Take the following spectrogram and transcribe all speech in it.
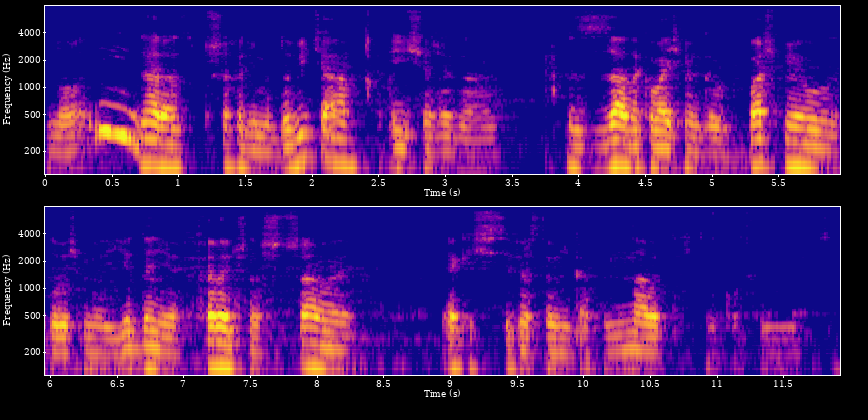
No i zaraz przechodzimy do bicia i się żegnamy. Zaatakowaliśmy go w 8, zdobyliśmy jedynie heroiczne strzały Jakieś syfiaste unikaty. Nawet takich tanków nie chcę.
